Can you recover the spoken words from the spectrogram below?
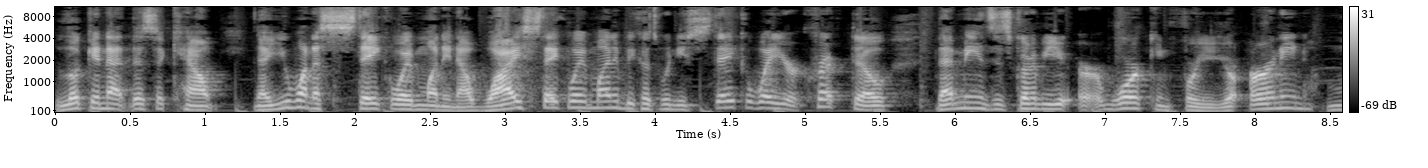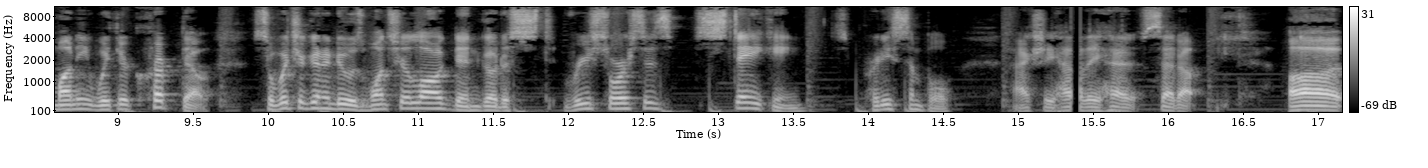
looking at this account. Now you want to stake away money. Now why stake away money? Because when you stake away your crypto, that means it's going to be er, working for you. You're earning money with your crypto. So what you're going to do is once you're logged in, go to st- resources, staking. It's pretty simple. Actually, how they have set up. Uh,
